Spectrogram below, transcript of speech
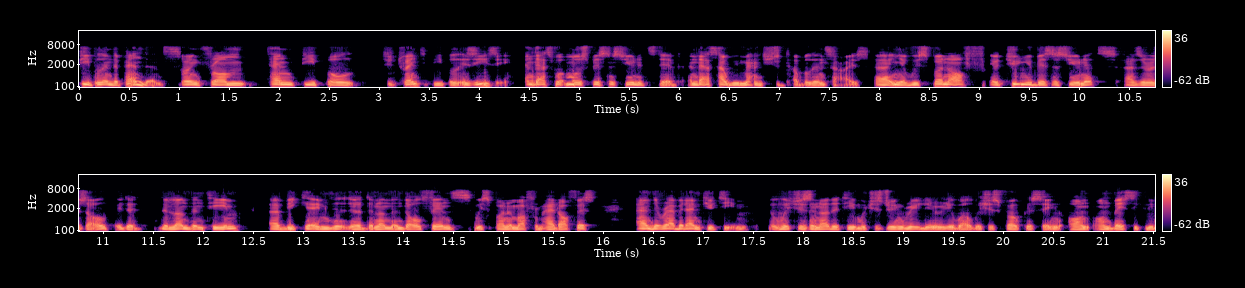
people independence, going from 10 people to 20 people is easy, and that's what most business units did, and that's how we managed to double in size. Uh, you know, we spun off you know, two new business units as a result. The, the London team uh, became the, the London Dolphins. We spun them off from head office and the RabbitMQ team, which is another team which is doing really, really well, which is focusing on on basically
